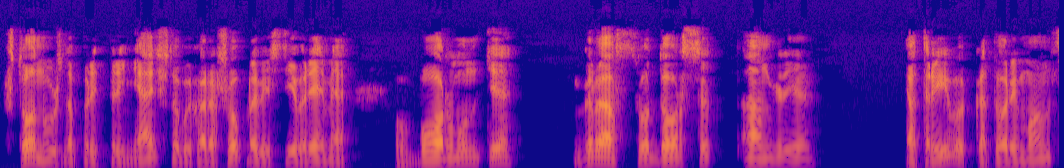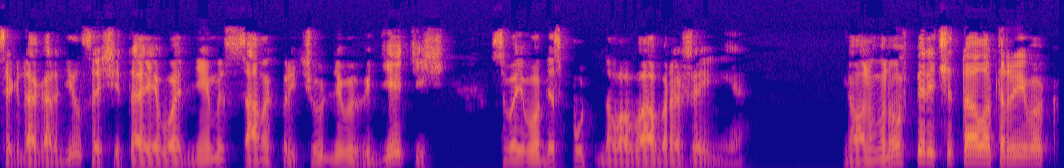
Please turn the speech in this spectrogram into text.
что нужно предпринять, чтобы хорошо провести время в Бормунте, графство Дорсет, Англия. Отрывок, которым он всегда гордился, считая его одним из самых причудливых детищ своего беспутного воображения. Он вновь перечитал отрывок,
